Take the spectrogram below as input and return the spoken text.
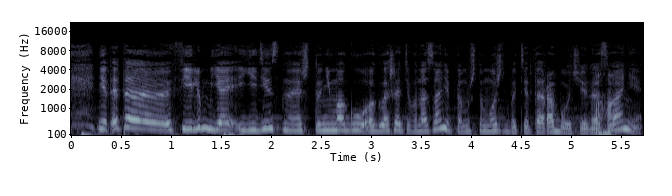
Нет, это фильм. Я единственное, что не могу оглашать его название, потому что, может быть, это рабочее название.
